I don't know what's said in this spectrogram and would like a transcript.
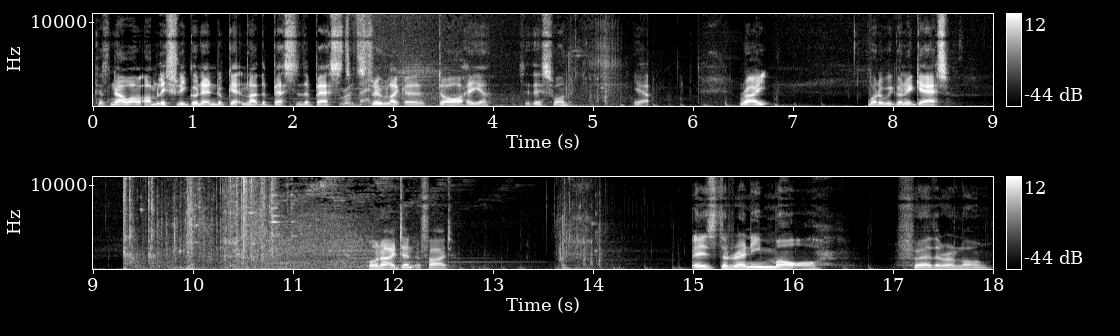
Because now I'm literally going to end up getting like the best of the best. It's through like a door here. Is it this one? Yeah. Right. What are we going to get? Unidentified. Is there any more further along?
